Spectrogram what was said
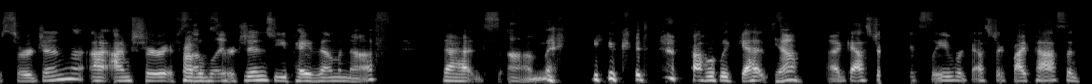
surgeon. I, am sure if Probably. some surgeons you pay them enough that um, you could probably get yeah. a gastric sleeve or gastric bypass. And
